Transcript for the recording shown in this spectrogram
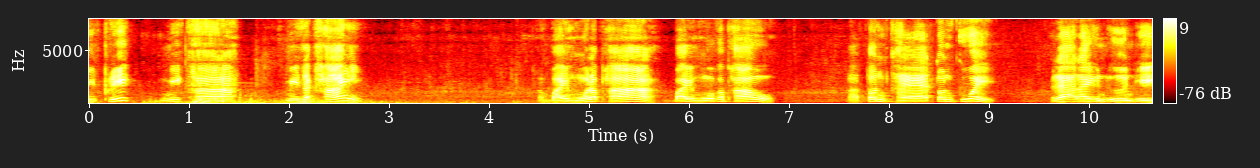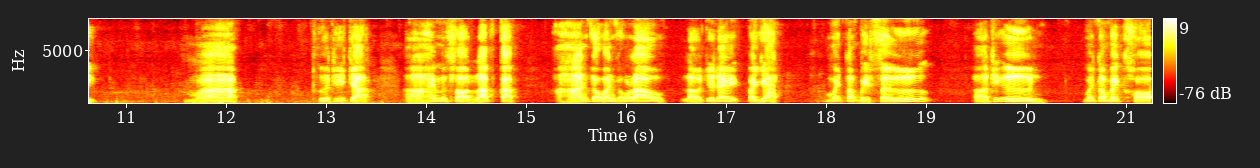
มีพริก มีข่ามีตะไคร้ ใบหัวละพา ใบหัวกะเพราต้นแครต้นกล้วย และอะไรอื่นๆอีกมาก เพื่อที่จะให้มันสอดรับกับอาหารกลางวันของเรา เราจะได้ประหยัดไม่ต้องไปซื้ออที่อื่น ไม่ต้องไปขอ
